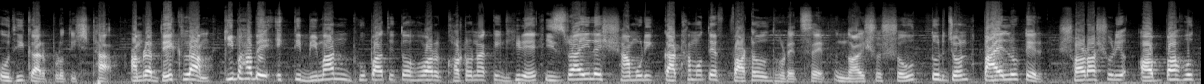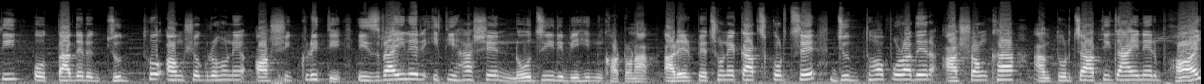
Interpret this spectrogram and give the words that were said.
অধিকার প্রতিষ্ঠা। আমরা দেখলাম কীভাবে একটি বিমান ভূপাতিত হওয়ার ঘটনাকে ঘিরে ইসরায়েলের সামরিক কাঠামোতে ফাটল ধরেছে। নয়শো সত্তর জন পাইলটের সরাসরি অব্যাহতি ও তাদের যুদ্ধ অংশগ্রহণে অস্বীকৃতি, ইসরায়েলের ইতিহাসে নজিরবিহীন ঘটনা। আর এর পেছনে কাজ করছে যুদ্ধ অপরাধের আশঙ্কা, আন্তর্জাতিক আইনের ভয়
